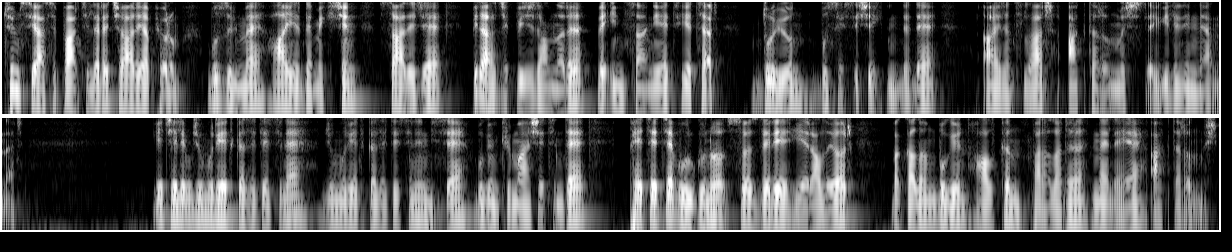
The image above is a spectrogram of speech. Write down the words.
tüm siyasi partilere çağrı yapıyorum. Bu zulme hayır demek için sadece birazcık vicdanları ve insaniyet yeter. Duyun bu sesi şeklinde de ayrıntılar aktarılmış sevgili dinleyenler. Geçelim Cumhuriyet Gazetesi'ne. Cumhuriyet Gazetesi'nin ise bugünkü manşetinde PTT vurgunu sözleri yer alıyor. Bakalım bugün halkın paraları nereye aktarılmış.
